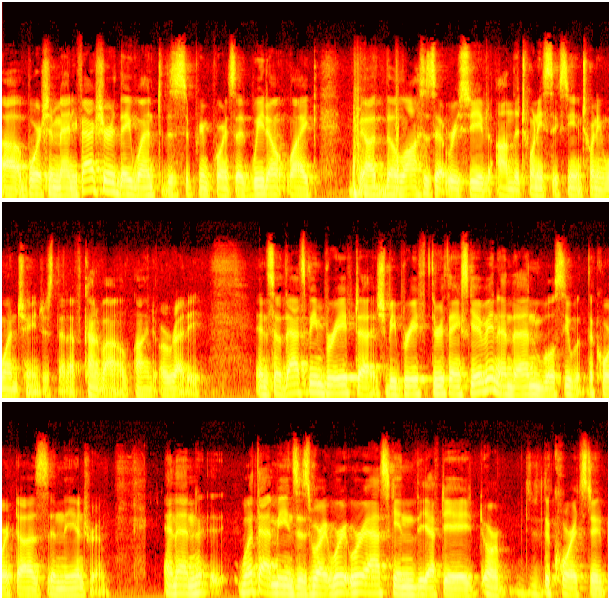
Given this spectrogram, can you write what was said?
uh, abortion manufacturer. They went to the Supreme Court and said, we don't like uh, the losses that we received on the 2016 and 21 changes that I've kind of outlined already. And so that's being briefed. Uh, it should be briefed through Thanksgiving, and then we'll see what the court does in the interim. And then what that means is we're, we're asking the FDA or the courts to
